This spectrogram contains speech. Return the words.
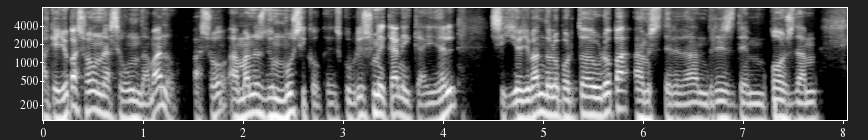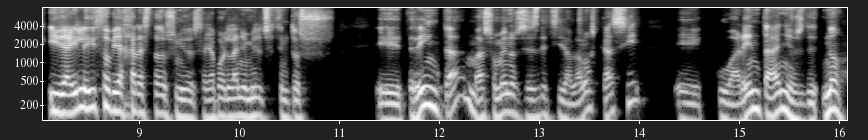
aquello pasó a una segunda mano, pasó a manos de un músico que descubrió su mecánica y él siguió llevándolo por toda Europa, Ámsterdam, Dresden, Potsdam, y de ahí le hizo viajar a Estados Unidos allá por el año 1830, más o menos, es decir, hablamos casi 40 eh, años, de, no,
